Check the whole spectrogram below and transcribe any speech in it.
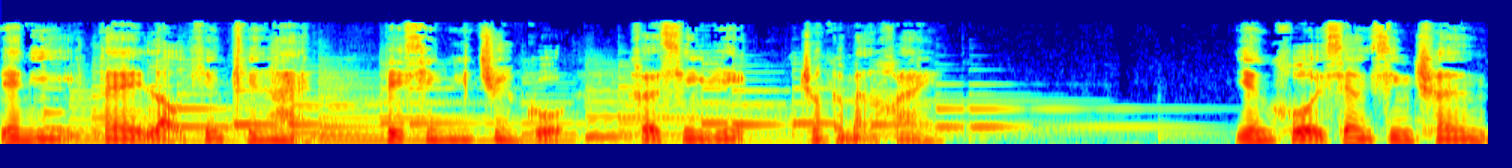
愿你被老天偏爱，被幸运眷顾，和幸运撞个满怀。烟火向星辰，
